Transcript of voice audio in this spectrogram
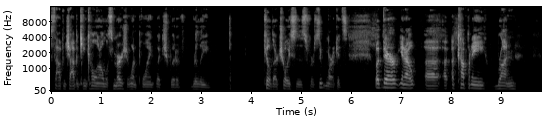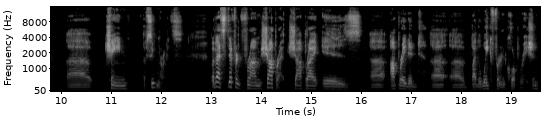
Stop and Shop and King Kullen almost merged at one point, which would have really killed our choices for supermarkets. But they're, you know, uh, a, a company-run uh, chain of supermarkets. But that's different from ShopRite. ShopRite is uh, operated uh, uh, by the Wakefern Corporation,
